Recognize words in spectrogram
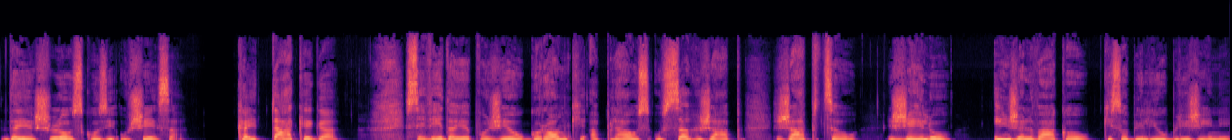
da je šlo skozi ušesa. Kaj takega? Seveda je požel gromki aplaus vseh žab, žabcev, želu in želvakov, ki so bili v bližini.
